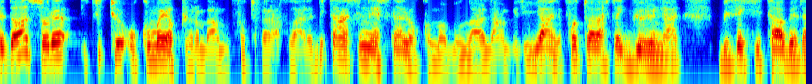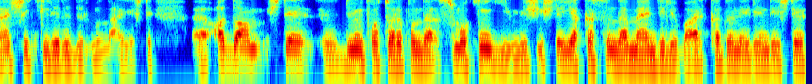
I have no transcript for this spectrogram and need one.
Ve daha sonra iki tür okuma yapıyorum ben bu fotoğraflarda. Bir tanesi nesnel okuma bunlardan biri. Yani fotoğrafta görünen, bize hitap eden şekilleridir bunlar. İşte e, adam işte e, düğün fotoğrafında smoking giymiş, işte yakasında mendili var, kadın elinde işte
